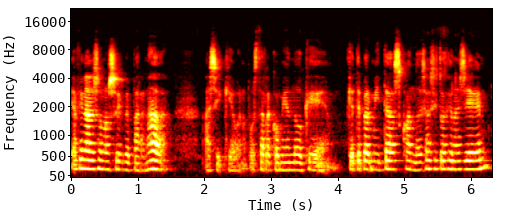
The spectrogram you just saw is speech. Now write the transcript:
Y al final eso no sirve para nada. Así que bueno, pues te recomiendo que, que te permitas cuando esas situaciones lleguen,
